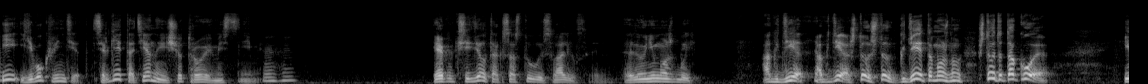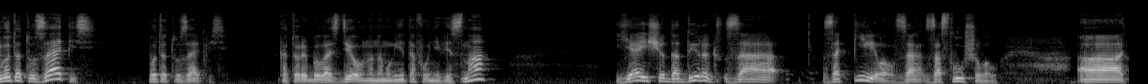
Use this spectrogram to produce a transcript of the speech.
и его квинтет. Сергей, Татьяна и еще трое вместе с ними. Я как сидел, так со стула и свалился. Этого не может быть. А где? А где? А что? Что? Где это можно? Что это такое? И вот эту запись, вот эту запись, которая была сделана на магнитофоне «Весна», я еще до дырок за, запиливал, за, заслушивал. А,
